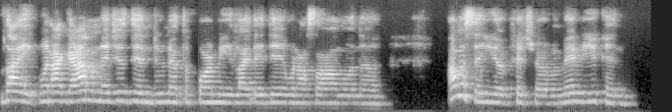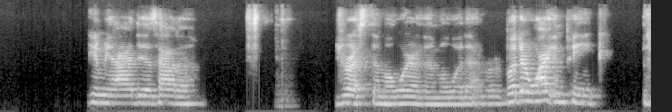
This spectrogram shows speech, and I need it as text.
Like when I got them, they just didn't do nothing for me like they did when I saw them on the. I'm gonna send you a picture of them. Maybe you can give me ideas how to dress them or wear them or whatever. But they're white and pink.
